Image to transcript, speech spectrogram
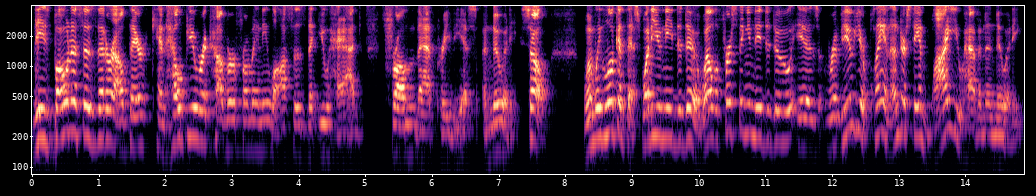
these bonuses that are out there can help you recover from any losses that you had from that previous annuity. So when we look at this, what do you need to do? Well, the first thing you need to do is review your plan, understand why you have an annuity.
